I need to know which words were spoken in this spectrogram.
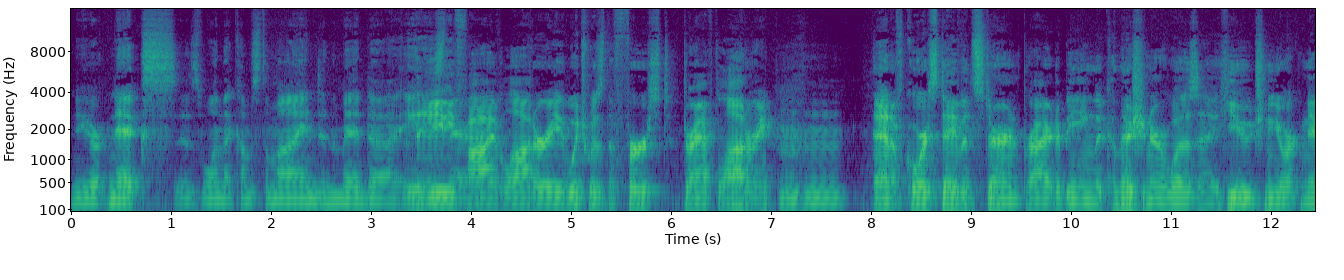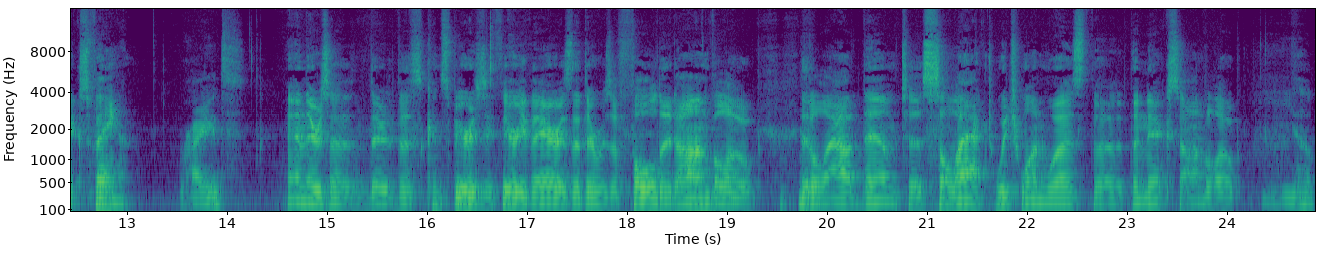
New York Knicks is one that comes to mind in the mid uh, 80s. the there. 85 lottery, which was the first draft lottery. Mm-hmm. And of course, David Stern, prior to being the commissioner, was a huge New York Knicks fan. right? And there's a there, this conspiracy theory there is that there was a folded envelope that allowed them to select which one was the the Knicks envelope. Yep,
